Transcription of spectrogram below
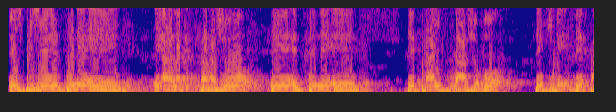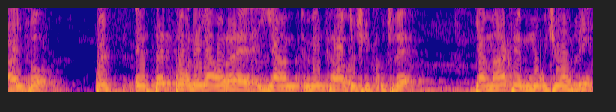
Es bishe este ne e e ala kahasho de este ne e de país kasho bo de que de paiso. Pues este pone ya ahora eh, ya me encao tu kuchle ya ma que mu yohli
